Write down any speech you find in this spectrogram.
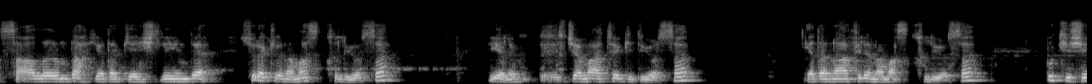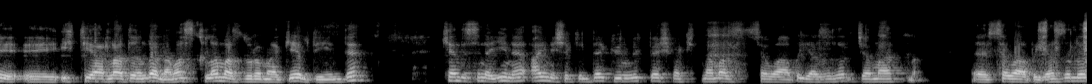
sağlığında ya da gençliğinde sürekli namaz kılıyorsa diyelim e, cemaate gidiyorsa ya da nafile namaz kılıyorsa bu kişi e, ihtiyarladığında namaz kılamaz duruma geldiğinde kendisine yine aynı şekilde günlük beş vakit namaz sevabı yazılır, cemaat e, sevabı yazılır.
